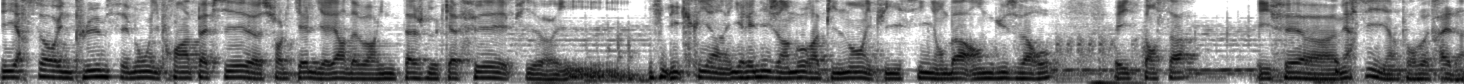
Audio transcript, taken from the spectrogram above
Il ressort une plume, c'est bon, il prend un papier euh, sur lequel il y a l'air d'avoir une tache de café, et puis euh, il, il écrit, un, il rédige un mot rapidement, et puis il signe en bas Angus Varro, et il te tend ça, et il fait euh, merci hein, pour votre aide.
